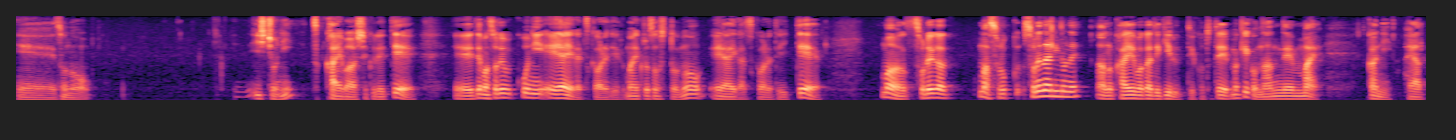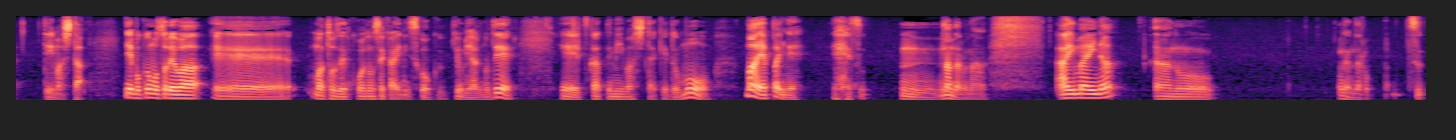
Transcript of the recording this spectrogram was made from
えー、その、一緒に会話をしてくれて、えー、で、まあ、それ、ここに AI が使われている、マイクロソフトの AI が使われていて、まあ、それが、まあ、そ、それなりのね、あの、会話ができるっていうことで、まあ、結構何年前かに流行っていました。で、僕もそれは、えー、まあ当然この世界にすごく興味あるので、えー、使ってみましたけども、まあやっぱりね、えー、うん、なんだろうな、曖昧な、あの、なんだろう、つ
